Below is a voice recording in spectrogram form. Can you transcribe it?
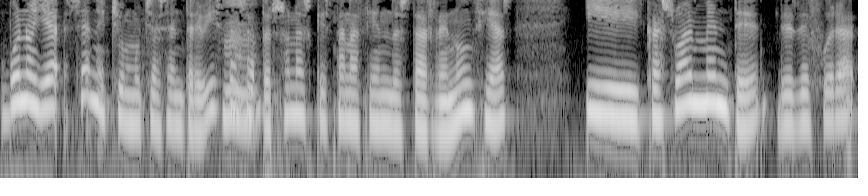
bueno, ya se han hecho muchas entrevistas a personas que están haciendo estas renuncias y casualmente desde fuera,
